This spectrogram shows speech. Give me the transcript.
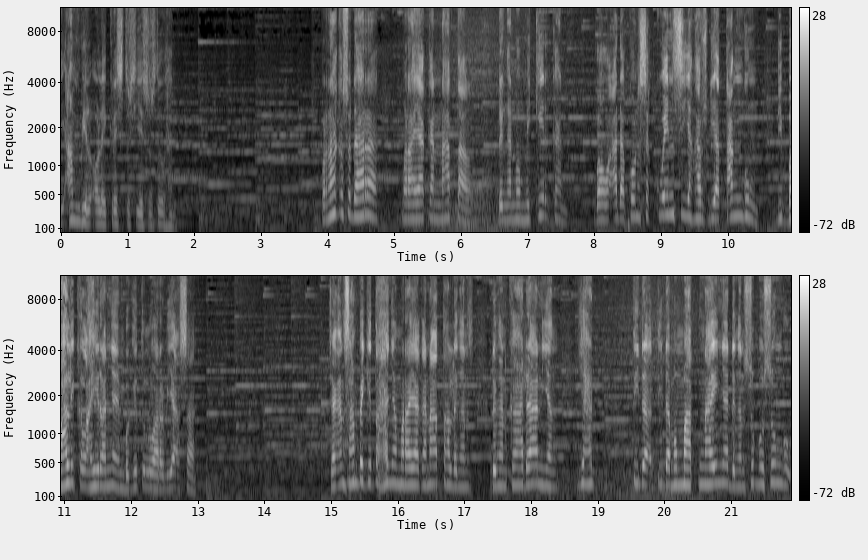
diambil oleh Kristus Yesus Tuhan. Pernahkah saudara merayakan Natal dengan memikirkan bahwa ada konsekuensi yang harus dia tanggung di balik kelahirannya yang begitu luar biasa? Jangan sampai kita hanya merayakan Natal dengan dengan keadaan yang ya tidak tidak memaknainya dengan sungguh-sungguh.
